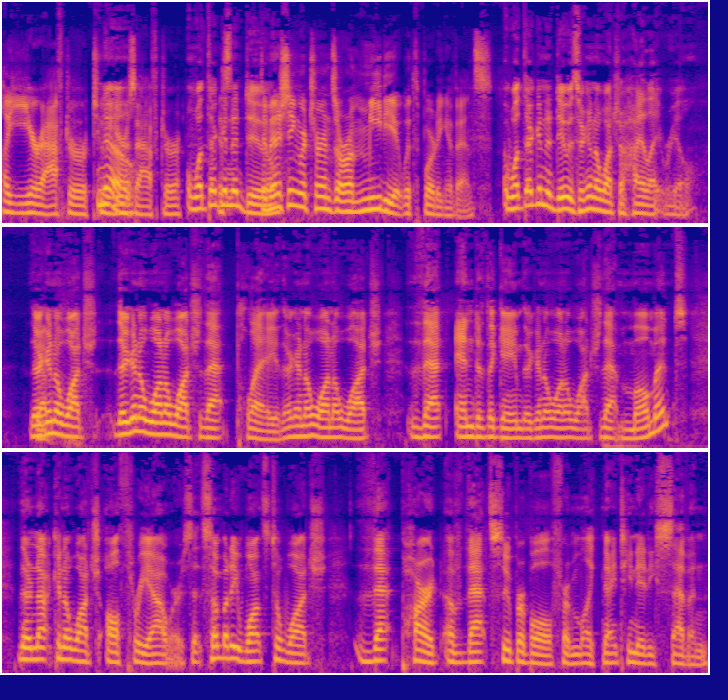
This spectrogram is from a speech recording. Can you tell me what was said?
a year after or 2 No. years after. What they're gonna do- Diminishing returns are immediate with sporting events. what they're going to do is they're going to watch a highlight reel. They're Yep. going to watch. They're going to want to watch that play. They're going to want to watch that end of the game. They're going to want to watch that moment. They're not going to watch all three hours. That somebody wants to watch that part of that Super Bowl from like 1987.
